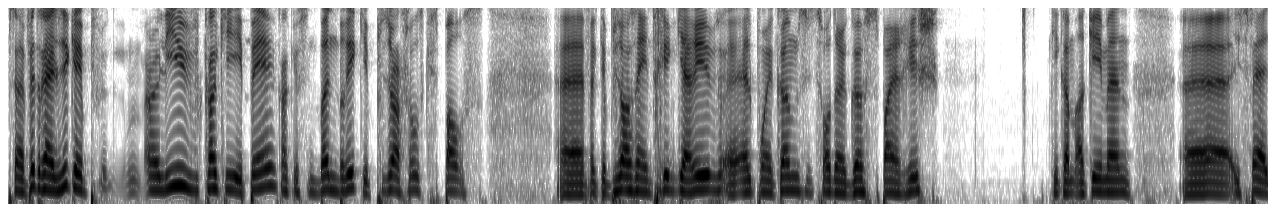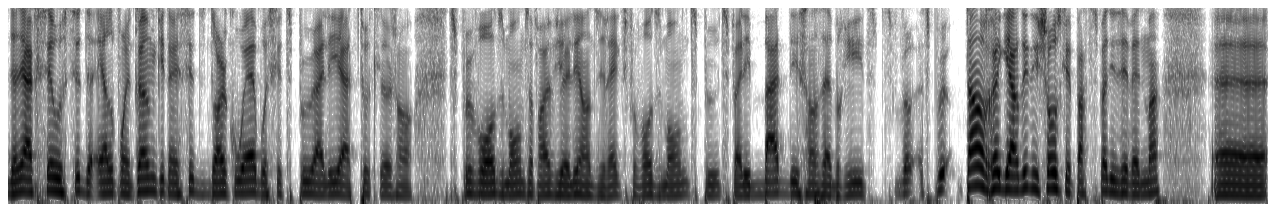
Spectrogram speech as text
Ça m'a fait réaliser qu'un livre, quand il est épais, quand c'est une bonne brique, il y a plusieurs choses qui se passent. Euh, fait que t'as plusieurs intrigues qui arrivent. Euh, L.com, c'est l'histoire d'un gars super riche qui est comme, ok man, euh, il se fait donner accès au site de L.com qui est un site du dark web où est-ce que tu peux aller à tout là, genre tu peux voir du monde se faire violer en direct, tu peux voir du monde, tu peux, tu peux aller battre des sans-abri, tu, tu peux, tant regarder des choses que participer à des événements. Euh,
